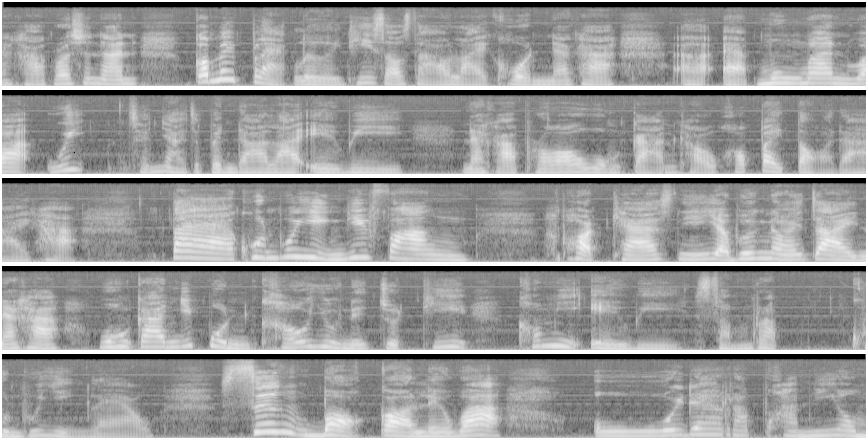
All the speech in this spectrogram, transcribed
นะคะ เพราะฉะนั้นก็ไม่แปลกเลยที่สาวๆหลายคนนะคะแอบมุ่งมั่นว่าอุ๊ยฉันอยากจะเป็นดารา AV นะคะ เพราะวงการเขาเขาไปต่อได้ค่ะแต่คุณผู้หญิงที่ฟังพอดแคสต์นี้อย่าเพิ่งน้อยใจนะคะ วงการญี่ปุ่นเขาอยู่ในจุดที่เขามี AV สำหรับ คุณผู้หญิงแล้ว ซึ่งบอกก่อนเลยว่า โอ้ยได้รับความนิยม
